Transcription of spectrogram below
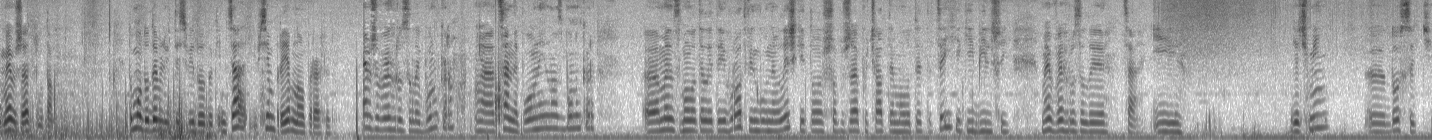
ми вже тут. Тому додивлюйтесь відео до кінця і всім приємного перегляду. Ми вже вигрузили бункер. Е, Це не повний у нас бункер. Е, Ми змолотили той город, він був невеличкий, то щоб вже почати молотити цей, який більший, ми вигрузили це. І ячмінь е, досить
